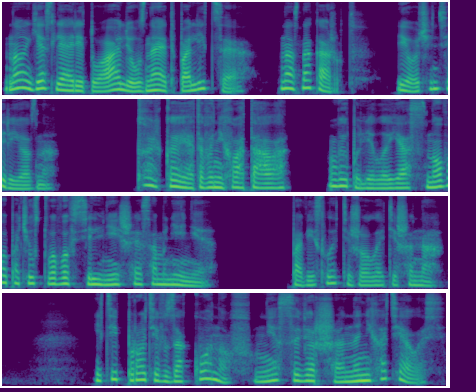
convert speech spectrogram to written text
Но если о ритуале узнает полиция, нас накажут, и очень серьезно. «Только этого не хватало», — выпалила я, снова почувствовав сильнейшее сомнение. Повисла тяжелая тишина. Идти против законов мне совершенно не хотелось.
